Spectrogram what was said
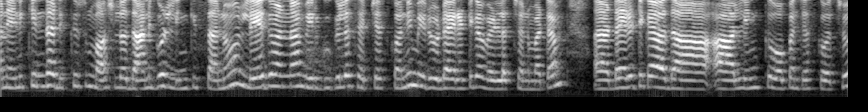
నేను కింద డిస్క్రిప్షన్ బాక్స్లో దానికి కూడా లింక్ ఇస్తాను. లేదు అన్న మీరు గూగుల్లో సెర్చ్ చేసుకొని మీరు డైరెక్ట్గా వెళ్ళొచ్చు అనమాట డైరెక్ట్గా దా- ఆ లింక్ ఓపెన్ చేసుకోవచ్చు.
